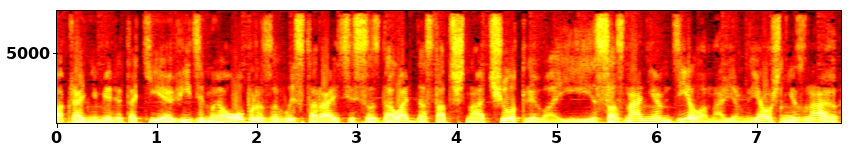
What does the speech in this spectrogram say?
по крайней мере, такие видимые образы вы стараетесь создавать достаточно отчетливо и сознанием дела, наверное. Я уж не знаю,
